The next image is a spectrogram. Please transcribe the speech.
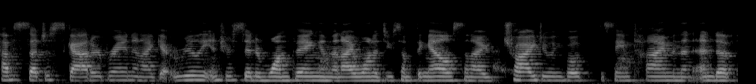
have such a scatterbrain and I get really interested in one thing and then I want to do something else and I try doing both at the same time and then end up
